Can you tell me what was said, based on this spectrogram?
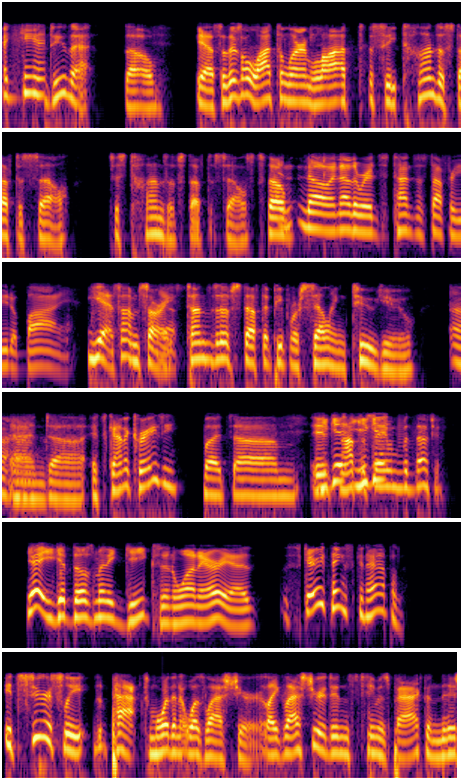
I can't do that. So yeah, so there's a lot to learn, a lot to see, tons of stuff to sell, just tons of stuff to sell. So no, in other words, tons of stuff for you to buy. yes, I'm sorry, Yes. tons of stuff that people are selling to you, Uh-huh. and uh, it's kind of crazy, but um, You it's get- not the you get- same without you. yeah, you get those many geeks in one area. Scary things can happen. it's seriously packed more than it was last year. Like last year, it didn't seem as packed, and this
